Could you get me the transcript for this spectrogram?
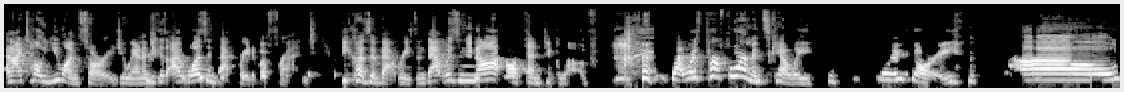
And I tell you I'm sorry, Joanna, because I wasn't that great of a friend because of that reason. That was not authentic love. that was performance, Kelly. I'm sorry. Oh,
